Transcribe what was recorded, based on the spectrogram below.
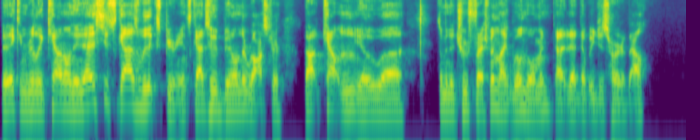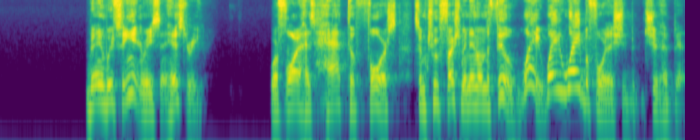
that they can really count on. And that's just guys with experience, guys who have been on the roster, not counting, you know, uh, some of the true freshmen like Will Norman that, that, that we just heard about. And we've seen it in recent history where Florida has had to force some true freshmen in on the field way, way, way before they should, should have been.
